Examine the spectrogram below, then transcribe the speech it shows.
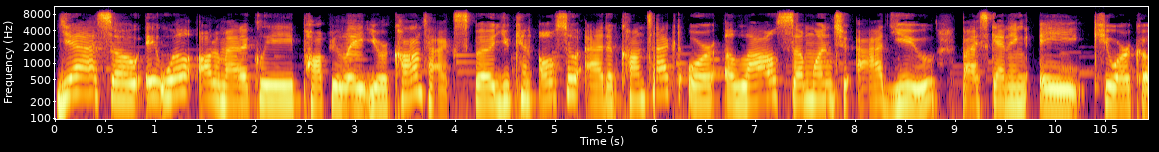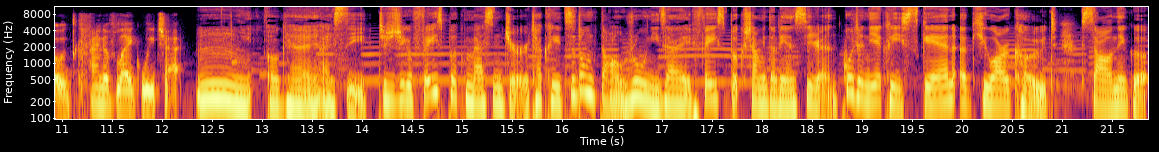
Yeah, so it will automatically populate your contacts, but you can also add a contact or allow someone to add you by scanning a QR code, kind of like WeChat. 嗯，OK, I see，就是这个 Facebook Messenger，它可以自动导入你在 Facebook 上面的联系人，或者你也可以 scan a QR code， 扫那个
